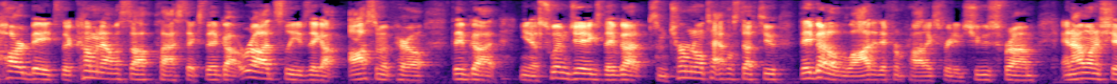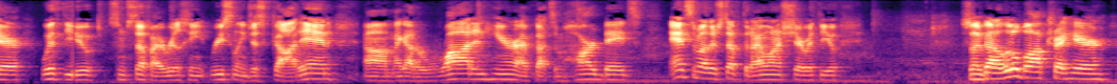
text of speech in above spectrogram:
hard baits, they're coming out with soft plastics, they've got rod sleeves, they got awesome apparel, they've got, you know, swim jigs, they've got some terminal tackle stuff too. They've got a lot of different products for you to choose from. And I want to share with you some stuff I recently recently just got in. Um, I got a rod in here, I've got some hard baits and some other stuff that I want to share with you. So I've got a little box right here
